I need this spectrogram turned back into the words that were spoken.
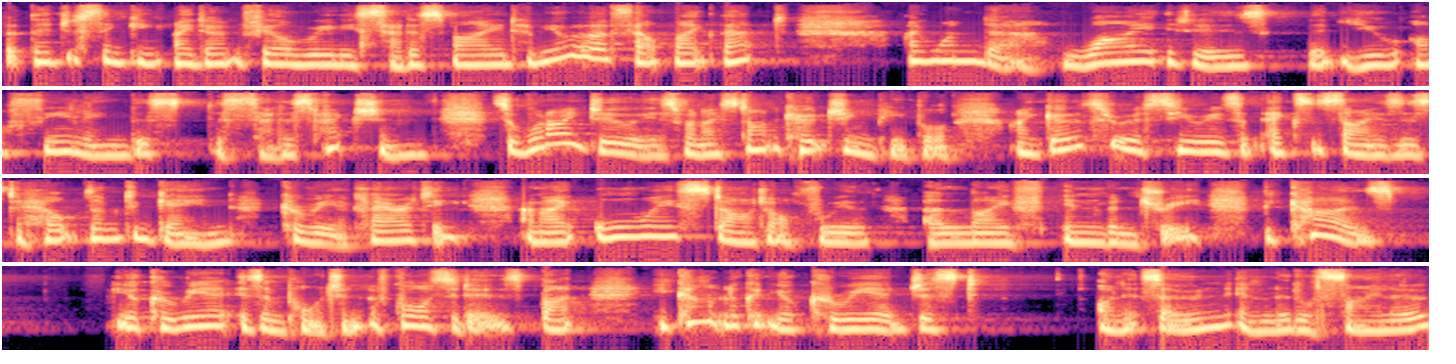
but they're just thinking, I don't feel really satisfied. Have you ever felt like that? I wonder why it is that you are feeling this dissatisfaction. So, what I do is when I start coaching people, I go through a series of exercises to help them to gain career clarity. And I always start off with a life inventory because your career is important. Of course, it is, but you can't look at your career just on its own in a little silo.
